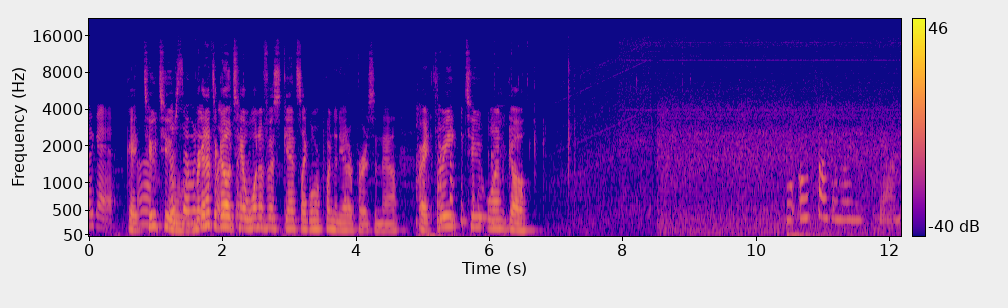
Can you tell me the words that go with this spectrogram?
Okay. Okay, uh, two two. So We're gonna have to go till one of us gets like one more point than the other person now. All right, three, two, one, go. Oh, oh fuck! I'm going down.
